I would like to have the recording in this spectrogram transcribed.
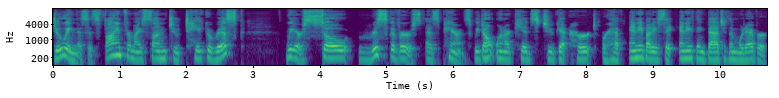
doing this, it's fine for my son to take a risk. We are so risk averse as parents. We don't want our kids to get hurt or have anybody say anything bad to them, whatever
